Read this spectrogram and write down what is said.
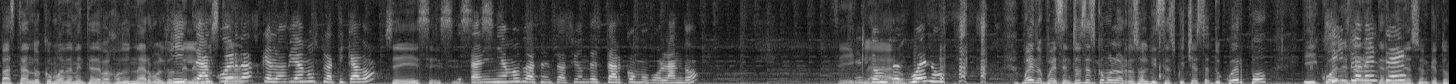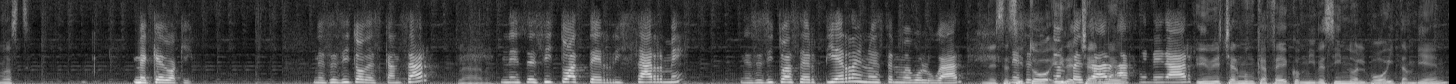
pastando cómodamente debajo de un árbol donde le gusta. ¿Te acuerdas que lo habíamos platicado? Sí, sí, sí. Teníamos la sensación de estar como volando. Sí, entonces, bueno. bueno, pues entonces, ¿cómo lo resolviste? ¿Escuchaste tu cuerpo? ¿Y cuál es la determinación que tomaste? Me quedo aquí. Necesito descansar. Claro. Necesito aterrizarme. Necesito hacer tierra en este nuevo lugar. Necesito, ir a echarme, a generar. Ir a echarme un café con mi vecino el Boy también.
